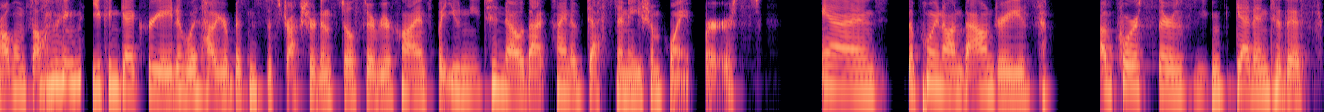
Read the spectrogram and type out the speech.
problem solving. You can get creative with how your business is structured and still serve your clients, but you need to know that kind of destination point first. And the point on boundaries, of course, there's, you can get into this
